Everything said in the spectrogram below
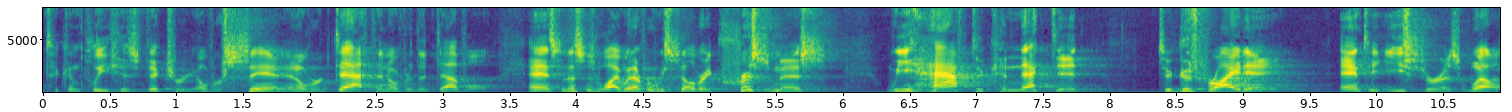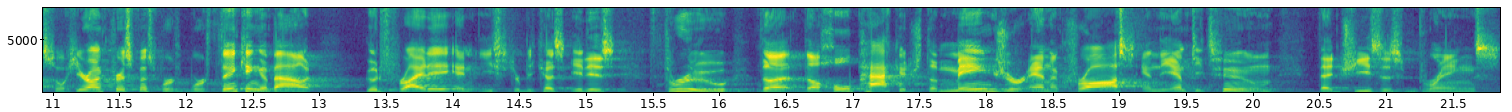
to complete his victory over sin and over death and over the devil. And so, this is why, whenever we celebrate Christmas, we have to connect it to Good Friday and to Easter as well. So, here on Christmas, we're, we're thinking about Good Friday and Easter because it is through the, the whole package, the manger and the cross and the empty tomb, that Jesus brings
